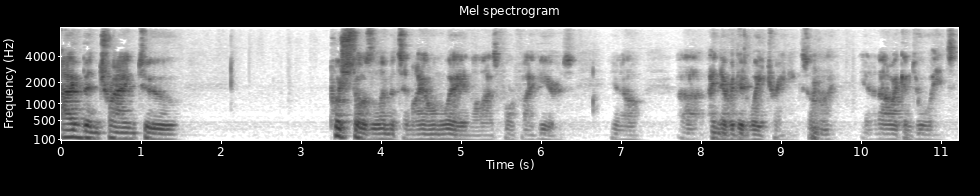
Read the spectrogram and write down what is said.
i've been trying to push those limits in my own way in the last four or five years you know uh, i never did weight training so Mhm. I, you know now i can do weights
